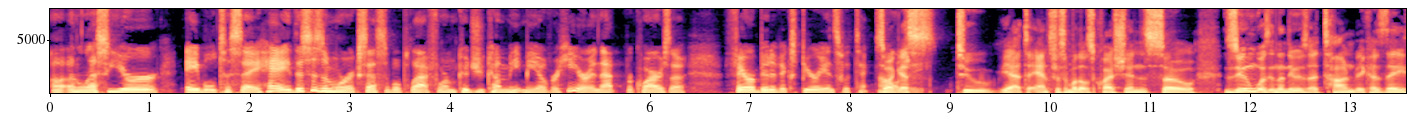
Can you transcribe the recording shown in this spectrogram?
uh, unless you're able to say hey this is a more accessible platform. Could you come meet me over here? And that requires a fair bit of experience with technology. So i guess to yeah to answer some of those questions so zoom was in the news a ton because they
